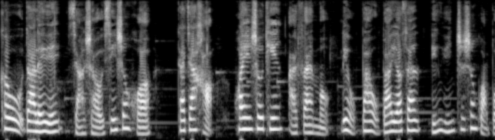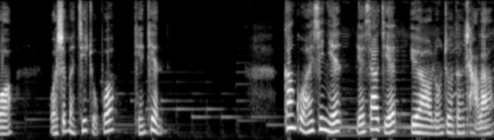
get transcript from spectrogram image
购物大凌云，享受新生活。大家好，欢迎收听 FM 六八五八幺三凌云之声广播，我是本期主播甜甜。刚过完新年，元宵节又要隆重登场了。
